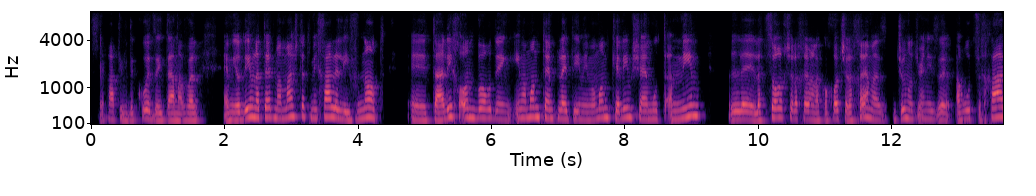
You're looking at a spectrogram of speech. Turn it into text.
סליחה תבדקו את זה איתם, אבל הם יודעים לתת ממש את התמיכה ללבנות אה, תהליך onboarding עם המון טמפלייטים, עם המון כלים שהם מותאמים לצורך שלכם, ללקוחות שלכם, אז Juno Journey זה ערוץ אחד,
